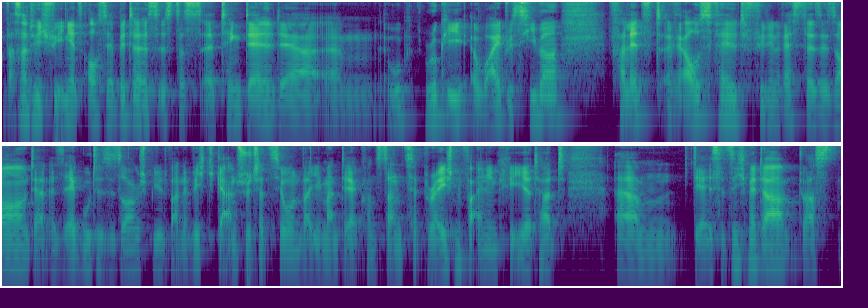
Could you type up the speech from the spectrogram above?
Was natürlich für ihn jetzt auch sehr bitter ist, ist, dass äh, Tank Dell, der ähm, Rookie Wide Receiver, verletzt rausfällt für den Rest der Saison. Der hat eine sehr gute Saison gespielt, war eine wichtige Anspielstation, war jemand, der konstant Separation vor allen Dingen kreiert hat. Ähm, der ist jetzt nicht mehr da. Du hast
